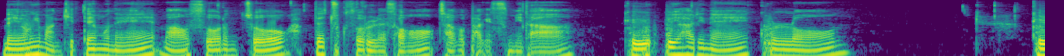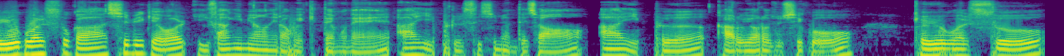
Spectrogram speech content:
내용이 많기 때문에 마우스 오른쪽 확대 축소를 해서 작업하겠습니다. 교육비 할인액 콜론 교육 월수가 12개월 이상이면 이라고 했기 때문에 if를 쓰시면 되죠. if 가로 열어주시고 교육 월수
